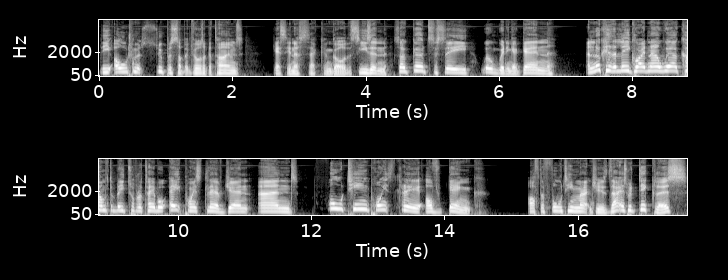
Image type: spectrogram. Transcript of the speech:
the ultimate super sub, it feels like at times, gets in a second goal of the season. So good to see we're winning again. And looking at the league right now, we are comfortably top of the table, 8 points clear of Gent, and 14 points clear of Genk after 14 matches. That is ridiculous.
